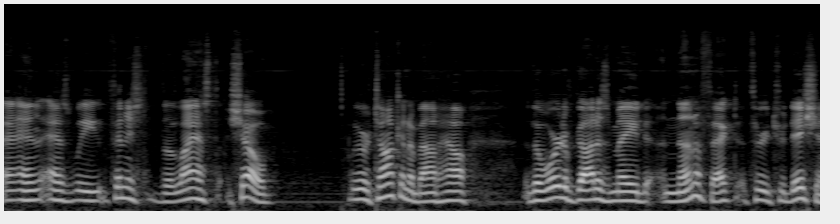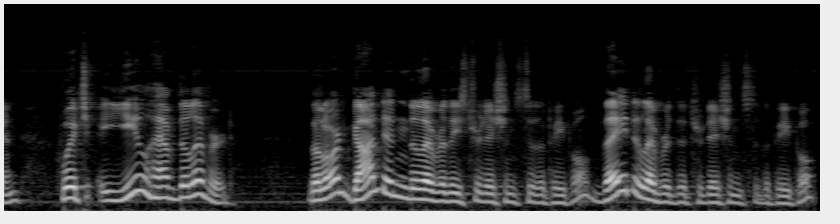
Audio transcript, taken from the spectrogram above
and as we finished the last show, we were talking about how the Word of God is made none effect through tradition, which you have delivered. The Lord God didn't deliver these traditions to the people. They delivered the traditions to the people.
